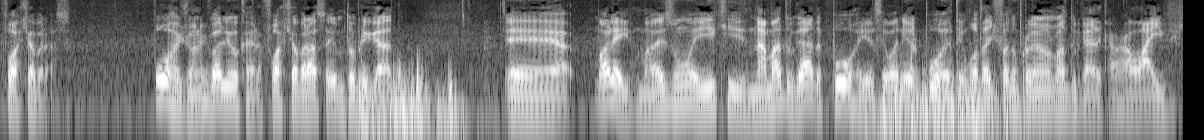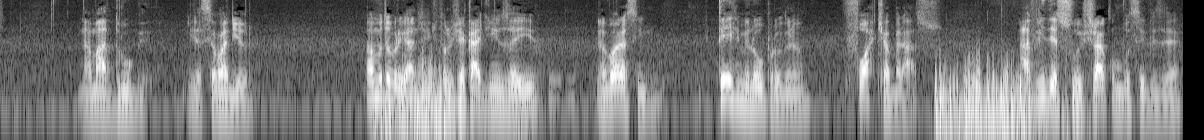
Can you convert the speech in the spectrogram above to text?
Forte abraço. Porra, Jonas, valeu, cara. Forte abraço aí, muito obrigado. É, olha aí, mais um aí que na madrugada, porra, ia ser maneiro. Porra, eu tenho vontade de fazer um programa na madrugada, cara, uma live na madruga. Ia ser maneiro. Mas muito obrigado, gente, pelos recadinhos aí. Agora sim, terminou o programa. Forte abraço. A vida é sua, estraga como você quiser.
